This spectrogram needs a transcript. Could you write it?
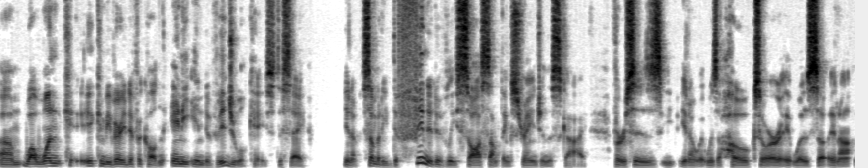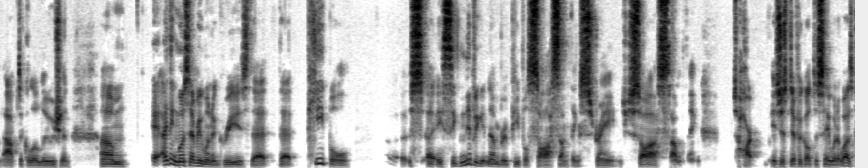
um, while one it can be very difficult in any individual case to say, you know, somebody definitively saw something strange in the sky versus you know it was a hoax or it was an optical illusion. Um, I think most everyone agrees that that people, uh, a significant number of people saw something strange, saw something. It's hard. It's just difficult to say what it was.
